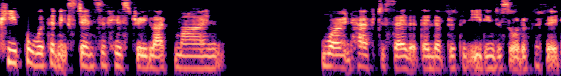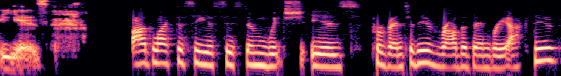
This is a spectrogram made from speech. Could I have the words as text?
people with an extensive history like mine won't have to say that they lived with an eating disorder for 30 years. I'd like to see a system which is preventative rather than reactive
